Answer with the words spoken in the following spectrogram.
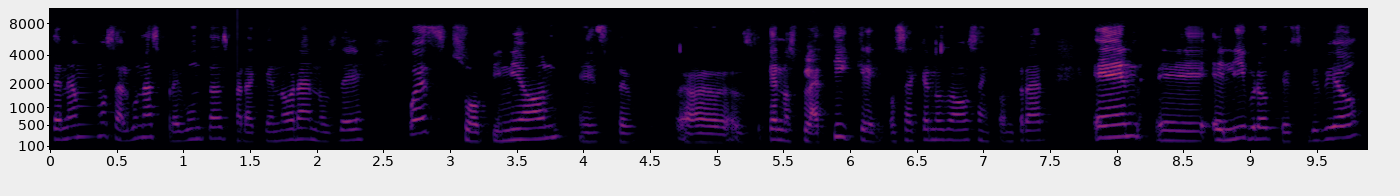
tenemos algunas preguntas para que Nora nos dé, pues, su opinión, este, ah, que nos platique, o sea, que nos vamos a encontrar en eh, el libro que escribió.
